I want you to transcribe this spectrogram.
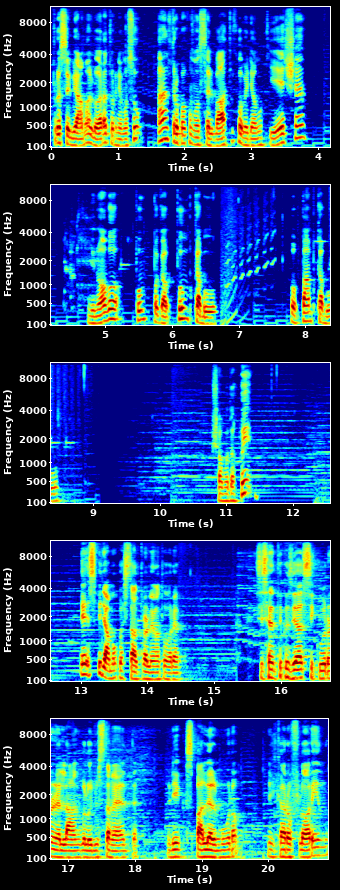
Proseguiamo allora, torniamo su. Altro Pokémon selvatico, vediamo chi esce. Di nuovo Pumpkaboo. O Pumpkaboo. Usciamo da qui. E sfidiamo quest'altro allenatore. Si sente così al sicuro nell'angolo, giustamente. Lì, spalle al muro. Il caro Florin.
